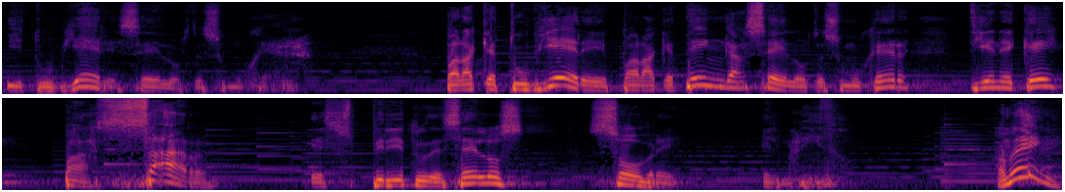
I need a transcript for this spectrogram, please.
y tuviere celos de su mujer. Para que tuviere, para que tenga celos de su mujer, tiene que pasar espíritu de celos sobre el marido. Amén.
